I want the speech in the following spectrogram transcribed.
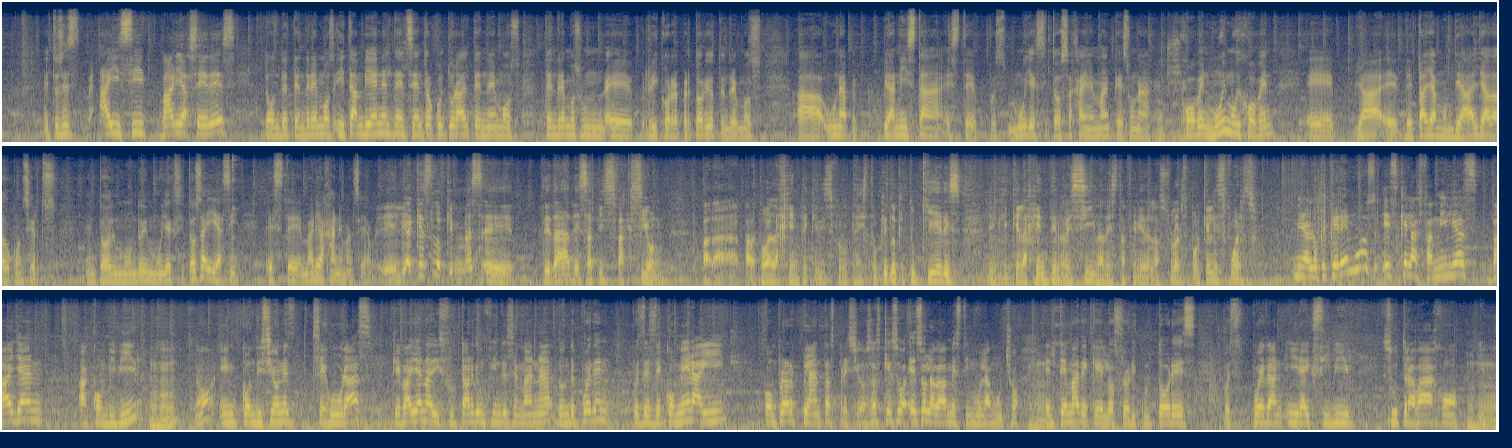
Entonces, hay sí varias sedes donde tendremos, y también en el Centro Cultural tenemos, tendremos un eh, rico repertorio, tendremos a una pianista este, pues, muy exitosa, Heinemann, que es una joven, muy, muy joven, eh, ya eh, de talla mundial, ya ha dado conciertos en todo el mundo y muy exitosa y así. Este, María Hahnemann se llama. Elia, ¿qué es lo que más eh, te da de satisfacción para, toda la gente que disfruta esto? ¿Qué es lo que tú quieres que, la gente reciba de esta Feria de las Flores? ¿Por qué el esfuerzo? Mira, lo que queremos es que las familias vayan a convivir ¿no? en condiciones seguras, que vayan a disfrutar de un fin de semana donde pueden, pues desde comer ahí, comprar plantas preciosas, que eso, eso la verdad me estimula mucho. El tema de que los floricultores pues, puedan ir a exhibir su trabajo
